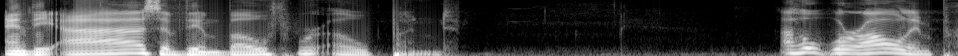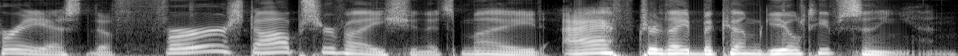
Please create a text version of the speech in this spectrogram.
And the eyes of them both were opened. I hope we're all impressed. The first observation that's made after they become guilty of sin,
